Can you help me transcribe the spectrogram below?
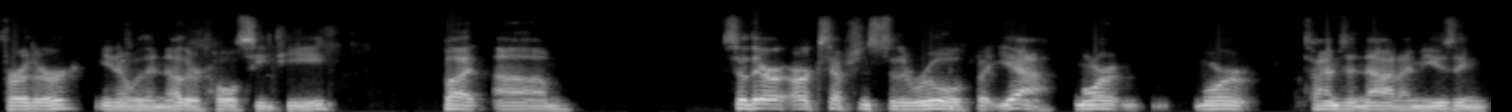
further, you know, with another whole CT. But um, so there are exceptions to the rules, but yeah, more more times than not, I'm using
